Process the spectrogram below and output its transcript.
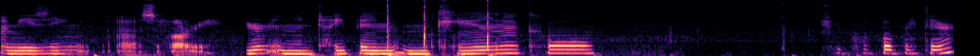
I'm using uh, Safari here and then type in mechanical. Should pop up right there.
